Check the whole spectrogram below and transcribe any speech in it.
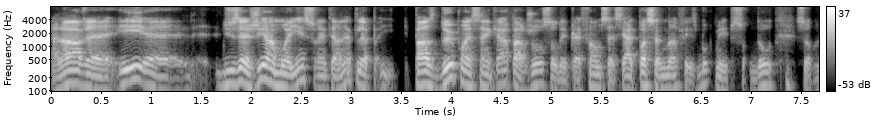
Alors, euh, et euh, l'usager en moyen sur Internet là, il passe 2,5 heures par jour sur des plateformes sociales, pas seulement Facebook, mais sur d'autres, sur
